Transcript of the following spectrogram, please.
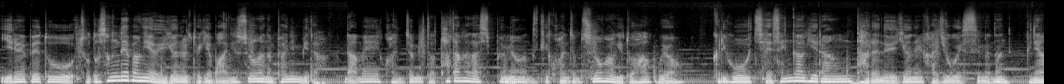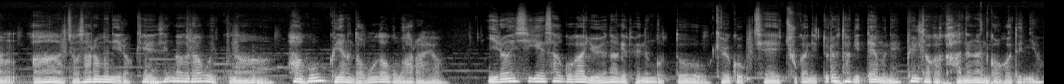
이래봬도 저도 상대방의 의견을 되게 많이 수용하는 편입니다. 남의 관점이 더 타당하다 싶으면 그 관점 수용하기도 하고요. 그리고 제 생각이랑 다른 의견을 가지고 있으면은 그냥 아, 저 사람은 이렇게 생각을 하고 있구나 하고 그냥 넘어가고 말아요. 이런 식의 사고가 유연하게 되는 것도 결국 제 주관이 뚜렷하기 때문에 필터가 가능한 거거든요.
